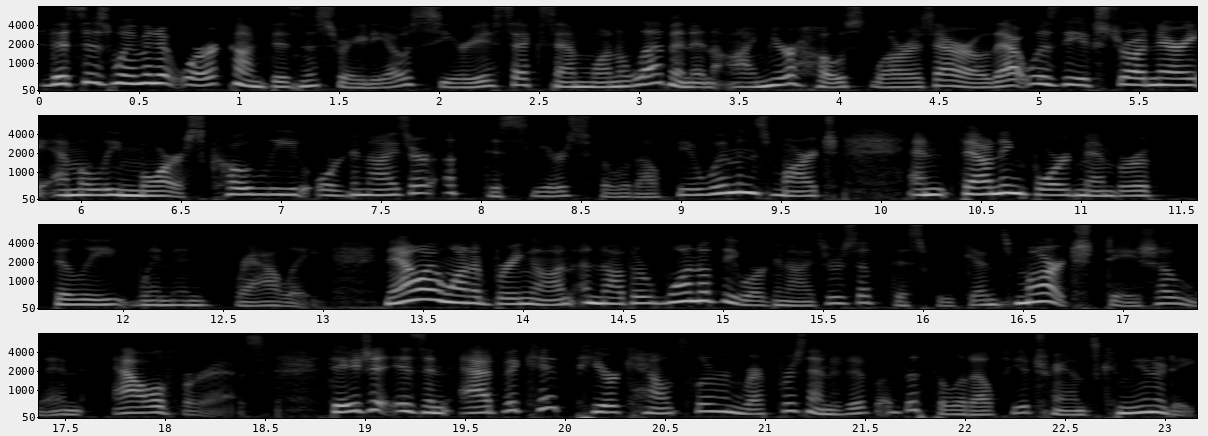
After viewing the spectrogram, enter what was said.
This is Women at Work on Business Radio, Sirius XM 111, and I'm your host, Laura Zarrow. That was the extraordinary Emily Morse, co lead organizer of this year's Philadelphia Women's March and founding board member of Philly Women Rally. Now I want to bring on another one of the organizers of this weekend's march, Deja Lynn Alvarez. Deja is an advocate, peer counselor, and representative of the Philadelphia trans community.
